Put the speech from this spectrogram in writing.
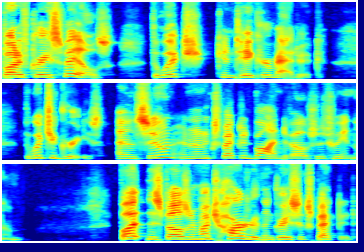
But if Grace fails, the witch can take her magic. The witch agrees, and soon an unexpected bond develops between them. But the spells are much harder than Grace expected,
